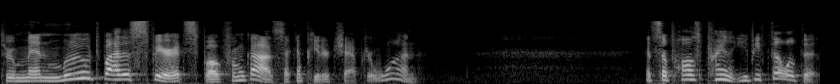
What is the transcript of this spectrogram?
through men moved by the Spirit spoke from God. 2 Peter chapter 1. And so Paul's praying that you'd be filled with it,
